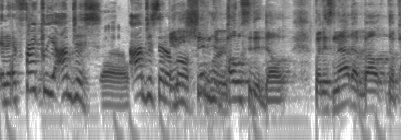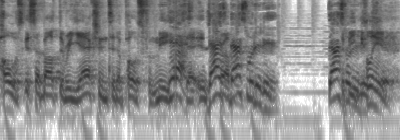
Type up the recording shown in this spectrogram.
and then, frankly, I'm just I'm just at a And he loss. for shouldn't have words. posted it though. But it's not about the post; it's about the reaction to the post. For me, Yes, that is that's trouble. that's what it is. That's to what be it is. clear.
